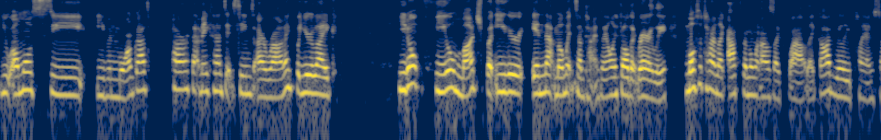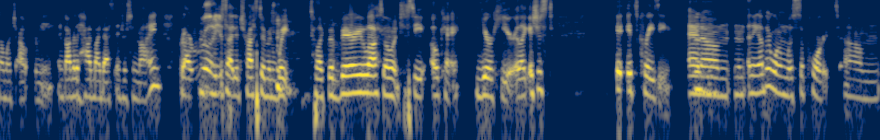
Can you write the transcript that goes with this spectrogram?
you almost see even more of God's power, if that makes sense. It seems ironic, but you're like, you don't feel much, but either in that moment sometimes, I only felt it rarely. Most of the time, like after the moment, I was like, wow, like God really planned so much out for me and God really had my best interest in mind. But I really just had to trust him and wait till like the very last moment to see, okay, you're here. Like it's just it, it's crazy. And Mhm. um and, and the other one was support. Um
